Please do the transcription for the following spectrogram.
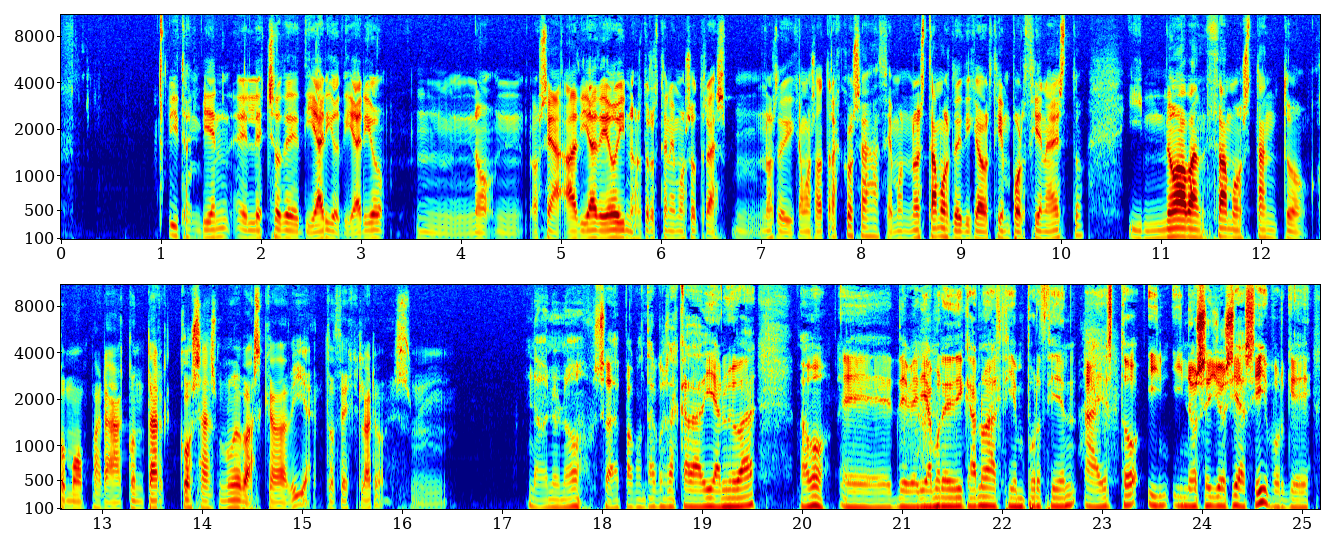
Y también el hecho de diario, diario, no, mm, o sea, a día de hoy nosotros tenemos otras, mm, nos dedicamos a otras cosas, hacemos, no estamos dedicados 100% a esto y no avanzamos tanto como para contar cosas nuevas cada día. Entonces, claro, es... mm, No, no, no. O sea, para contar cosas cada día nuevas, vamos, eh, deberíamos dedicarnos al 100% a esto y, y no sé yo si así, porque,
